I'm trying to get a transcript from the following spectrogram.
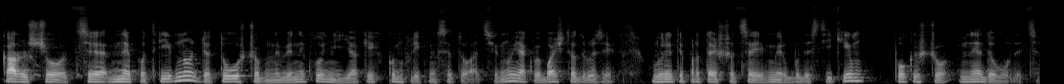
Кажуть, що це не потрібно для того, щоб не виникло ніяких конфліктних ситуацій. Ну, як ви бачите, друзі, говорити про те, що цей мир буде стійким, поки що не доводиться.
